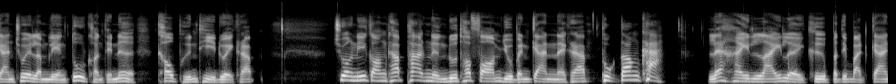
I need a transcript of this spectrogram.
การช่วยลำเลียงตู้คอนเทนเนอร์เข้าพื้นที่ด้วยครับ ช่วงนี้กองทัพภาคหนึ่งดูท็อปฟอร์มอยู่เป็นกันนะครับ ถูกต้องค่ะ และไฮไลท์เลยคือปฏิบัติการ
